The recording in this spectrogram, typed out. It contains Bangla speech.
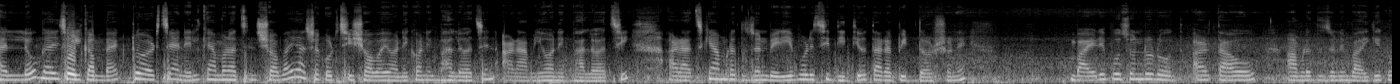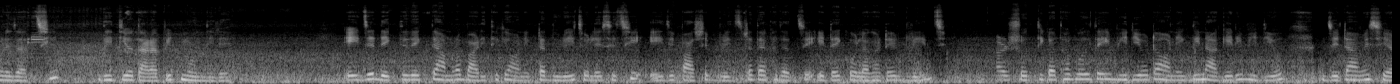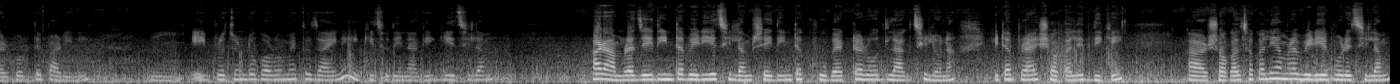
Hello guys welcome back to our channel কেমন আছেন সবাই? আশা করছি সবাই অনেক অনেক ভালো আছেন আর আমিও অনেক ভালো আছি। আর আজকে আমরা দুজন বেরিয়ে পড়েছি দ্বিতীয় তারাপীঠ দর্শনে। বাইরে প্রচণ্ড রোদ আর তাও আমরা দুজনে বাইকে করে যাচ্ছি দ্বিতীয় তারাপীঠ মন্দিরে। এই যে দেখতে দেখতে আমরা বাড়ি থেকে অনেকটা দূরেই চলে এসেছি। এই যে পাশে ব্রিজটা দেখা যাচ্ছে, এটাই কোলাঘাটের ব্রিজ আর সত্যি কথা বলতে এই ভিডিওটা অনেক দিন আগেরই ভিডিও, যেটা আমি শেয়ার করতে পারিনি। এই প্রচণ্ড গরমে তো যাইনি কিছুদিন আগে গিয়েছিলাম। আর আমরা যেই দিনটা বেরিয়েছিলাম সেই দিনটা খুব একটা রোদ লাগছিল না এটা প্রায় সকালের দিকেই। আর সকাল সকালই আমরা বেরিয়ে পড়েছিলাম।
